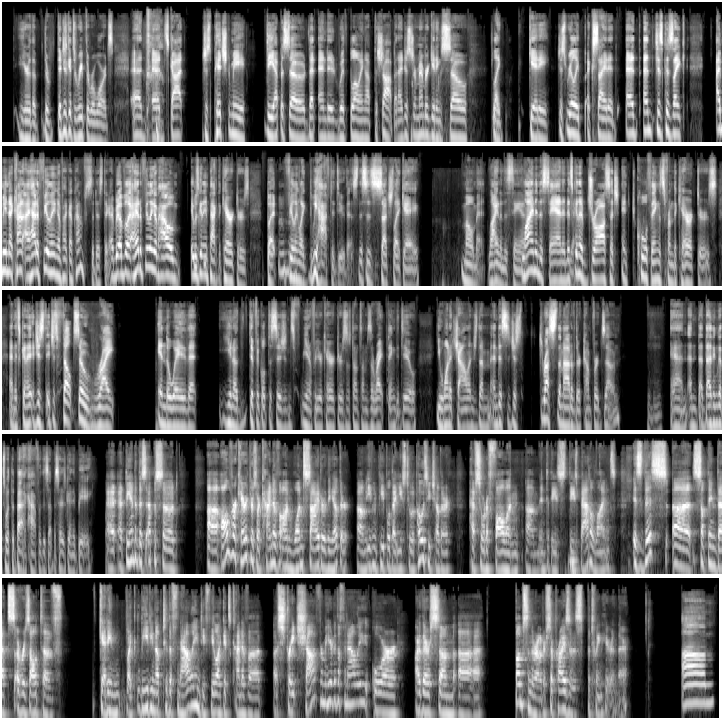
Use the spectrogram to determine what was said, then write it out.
hear the, the they just get to reap the rewards. And and Scott just pitched me the episode that ended with blowing up the shop, and I just remember getting so like giddy, just really excited, and and just because like I mean, I kind of I had a feeling of like I'm kind of sadistic. I mean, of, like, I had a feeling of how it was going to impact the characters, but mm-hmm. feeling like we have to do this. This is such like a moment, line in the sand line in the sand, and it's Yeah. going to draw such in- cool things from the characters, and it's gonna it just it just felt so right in the way that you know difficult decisions you know for your characters is sometimes the right thing to do. You want to challenge them, and this is just thrusts them out of their comfort zone Mhm. and and th- I think that's what the back half of this episode is going to be. At, at the end of this episode, uh, all of our characters are kind of on one side or the other. Um, even people that used to oppose each other have sort of fallen um, into these these battle lines. Is this uh, something that's a result of getting like leading up to the finale? And do you feel like it's kind of a, a straight shot from here to the finale, or are there some uh, bumps in the road or surprises between here and there? Um,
